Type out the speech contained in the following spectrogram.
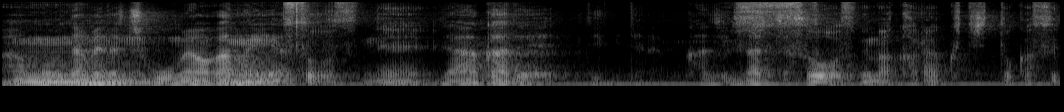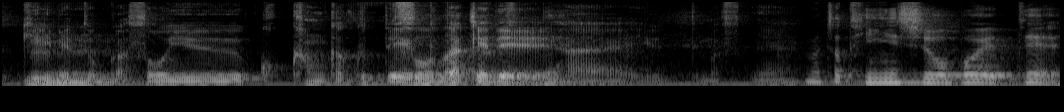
あもうダメだちょごめん分かんないや。うそうですね。で赤でってみたいな感じになっちゃうそうですね、まあ、辛口とかすっきりめとか、うん。そういう感覚ってそうなだけですね。で、はい、言ってますね。まあちょっと品種を覚えて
